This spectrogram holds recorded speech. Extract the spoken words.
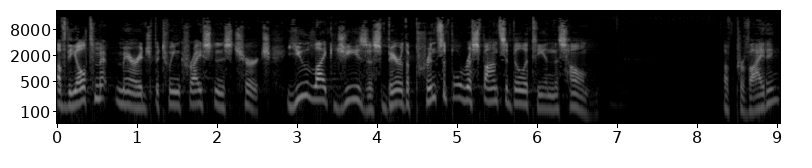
of the ultimate marriage between Christ and his church, you, like Jesus, bear the principal responsibility in this home of providing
